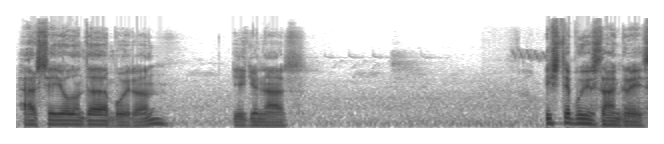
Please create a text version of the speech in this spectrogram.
Her şey yolunda, buyurun. İyi günler. İşte bu yüzden Grace.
